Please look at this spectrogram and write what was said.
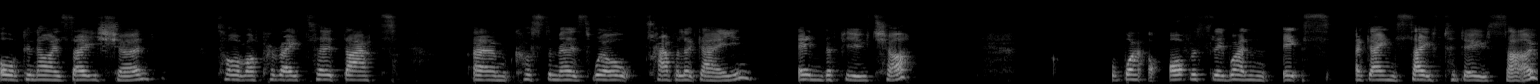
organisation, tour operator that um, customers will travel again in the future. Well, obviously when it's again safe to do so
